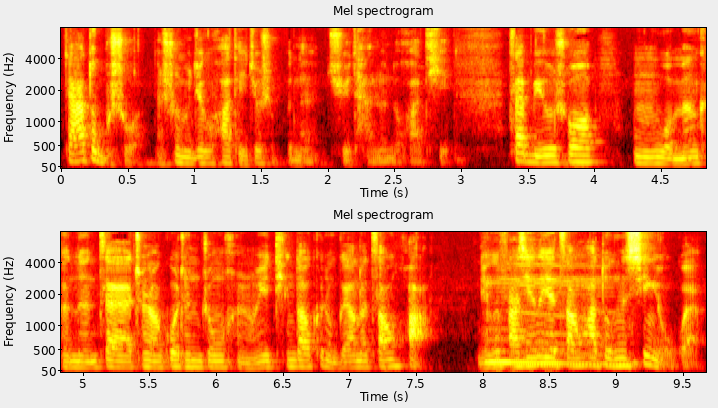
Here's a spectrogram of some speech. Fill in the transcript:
大家都不说，那说明这个话题就是不能去谈论的话题。再比如说，嗯，我们可能在成长过程中很容易听到各种各样的脏话，你会发现那些脏话都跟性有关，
